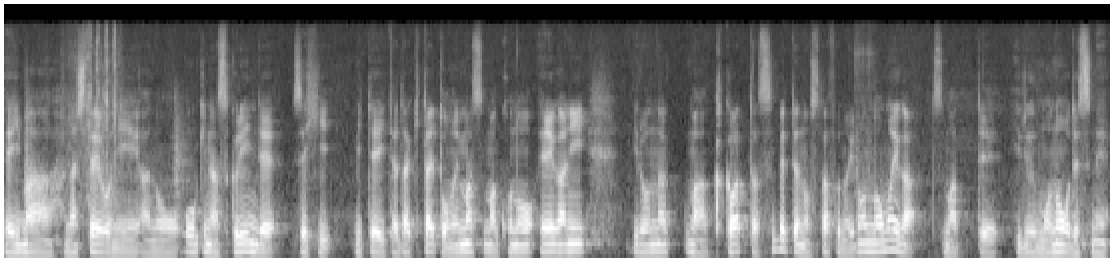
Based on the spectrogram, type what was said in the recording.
え今話したようにあの大きなスクリーンでぜひ見ていただきたいと思います。まあ、この映画にいろんな、まあ、関わった全てのスタッフのいろんな思いが詰まっているものをですね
